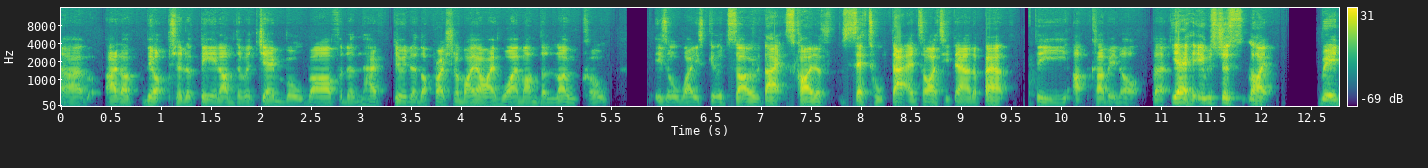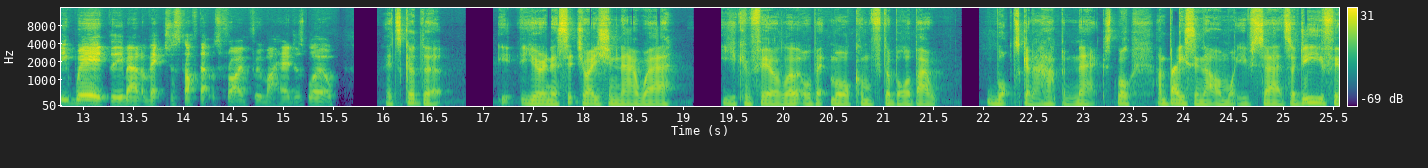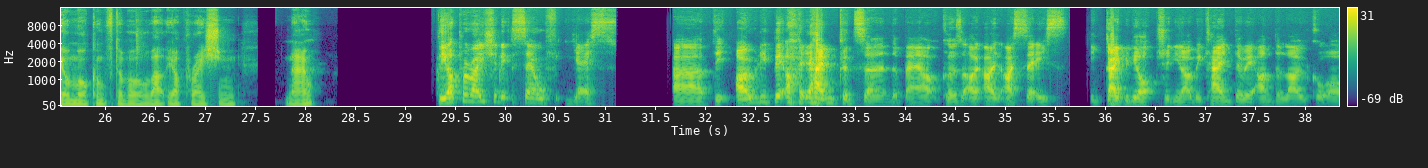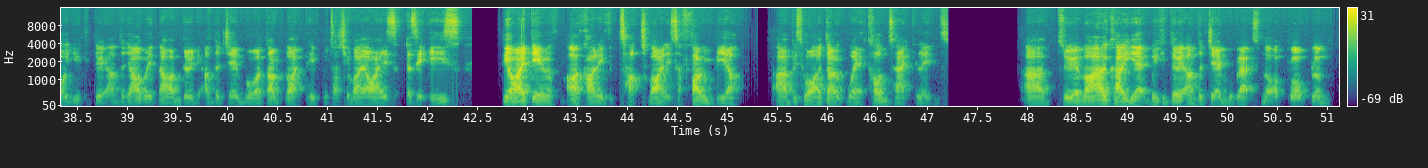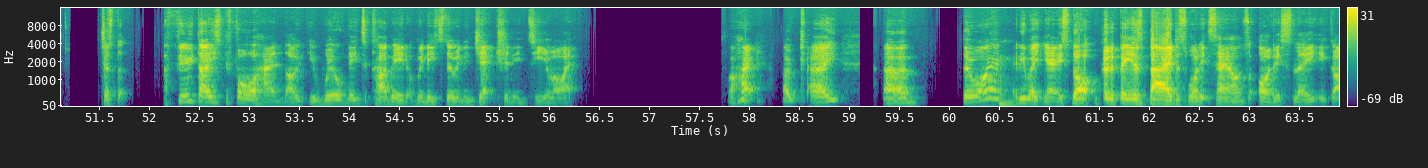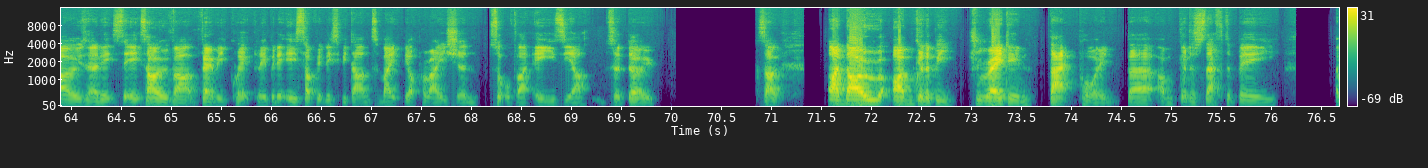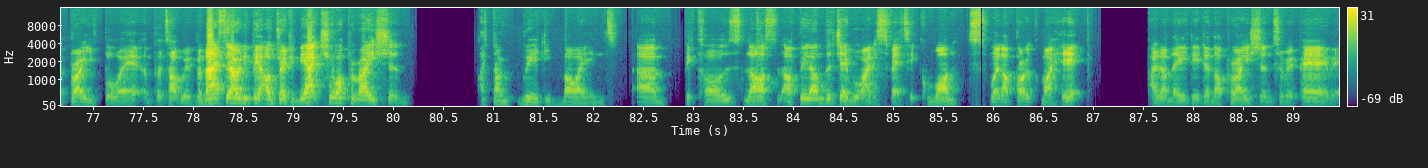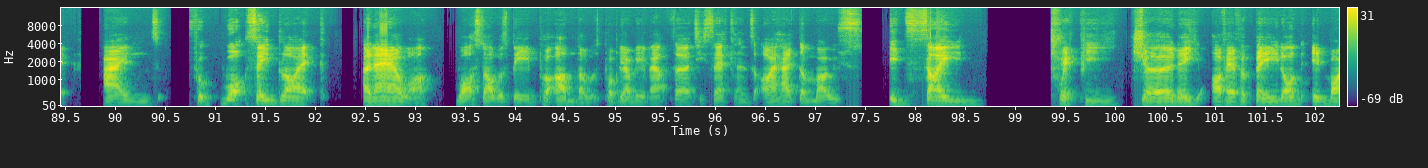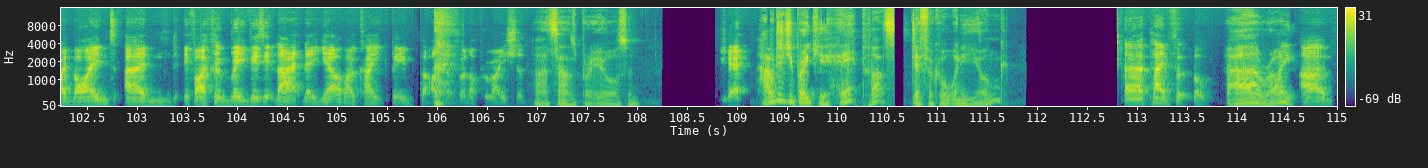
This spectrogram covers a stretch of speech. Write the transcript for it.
Um, and uh, the option of being under a general rather than have doing an operation on my eye while I'm under local is always good. So that's kind of settled that anxiety down about the upcoming op. But yeah, it was just like really weird the amount of extra stuff that was flying through my head as well. It's good that you're in a situation now where you can feel a little bit more comfortable about what's going to happen next. Well, I'm basing that on what you've said. So, do you feel more comfortable about the operation now? The operation itself, yes. Uh, the only bit I am concerned about, because I, I, I say it gave me the option. You know, we can do it under local, or you can do it under. I went, no, I'm doing it under general. I don't like people touching my eyes as it is. The idea of I can't even touch mine; it's a phobia. Uh, it's why I don't wear contact lens. Uh, so you're like, okay, yeah, we can do it under general. That's not a problem. Just a, a few days beforehand, though, you will need to come in, and we need to do an injection into your eye. Right? Okay. Um, do I? Hmm. Anyway, yeah, it's not going to be as bad as what it sounds. Honestly, it goes and it's it's over very quickly, but it is something that needs to be done to make the operation sort of like easier to do. So I know I'm going to be dreading that point, but I'm going to just have to be a brave boy and put up with. But that's the only bit I'm dreading. The actual operation, I don't really mind um, because last I've been under general anaesthetic once when I broke my hip and I needed an operation to repair it and for what seemed like an hour whilst I was being put under it was probably only about 30 seconds. I had the most insane trippy journey I've ever been on in my mind. And if I can revisit that, then yeah, I'm okay being put under for an operation. Oh, that sounds pretty awesome. Yeah. How did you break your hip? That's difficult when you're young. Uh, playing football. Ah, right. Um,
